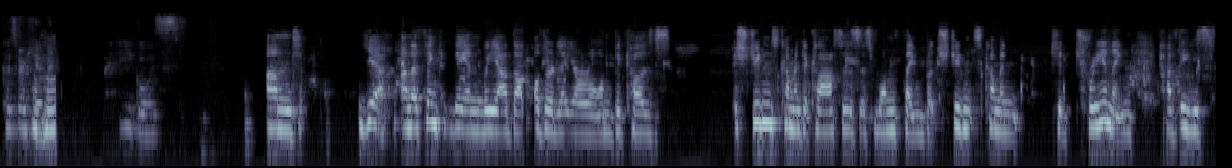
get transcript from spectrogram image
Because we're human. Uh-huh. egos and yeah and I think then we add that other layer on because students come into classes is one thing but students coming to training have these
